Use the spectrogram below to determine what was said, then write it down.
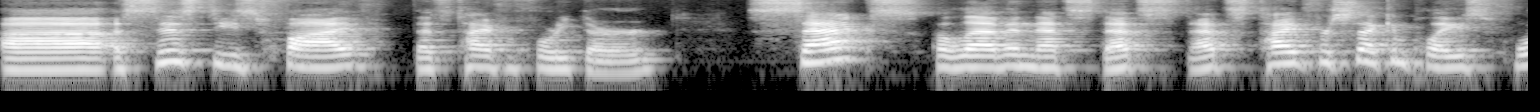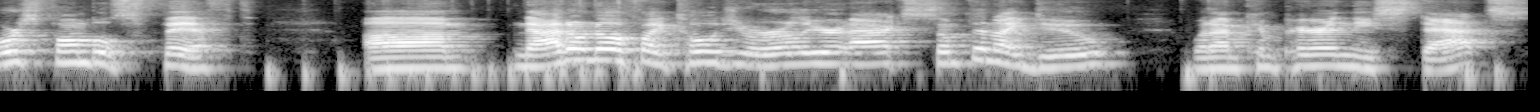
Uh, assists, he's five. That's tied for 43rd. Sacks, 11. That's that's that's tied for second place. Force fumbles, fifth. Um, now I don't know if I told you earlier, Axe, something I do when I'm comparing these stats.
